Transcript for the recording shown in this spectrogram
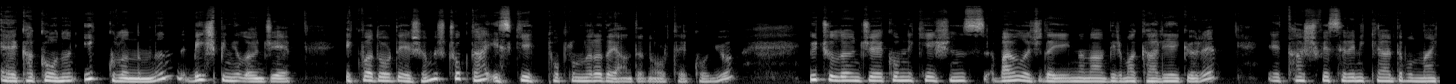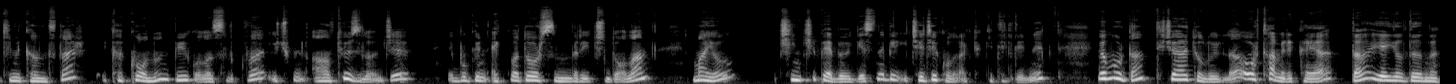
e, kakaonun ilk kullanımının 5000 yıl önce Ekvador'da yaşamış çok daha eski toplumlara dayandığını ortaya koyuyor. 3 yıl önce Communications Biology'da yayınlanan bir makaleye göre e, taş ve seramiklerde bulunan kimi kalıntılar kakaonun büyük olasılıkla 3600 yıl önce e, bugün Ekvador sınırları içinde olan Mayo Çinçipe bölgesinde bir içecek olarak tüketildiğini ve buradan ticaret yoluyla Orta Amerika'ya da yayıldığını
